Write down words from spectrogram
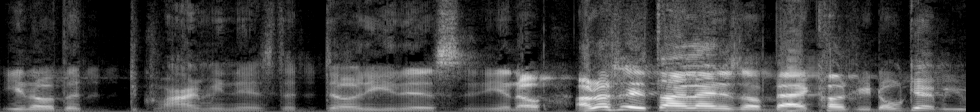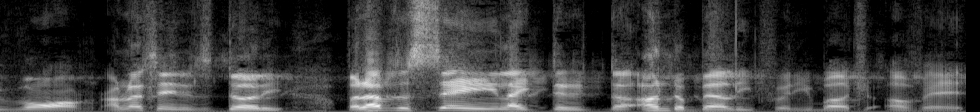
you know the, the griminess, the dirtiness. You know, I'm not saying Thailand is a bad country. Don't get me wrong. I'm not saying it's dirty, but I'm just saying like the the underbelly pretty much of it.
